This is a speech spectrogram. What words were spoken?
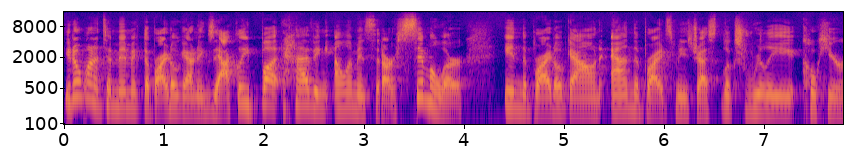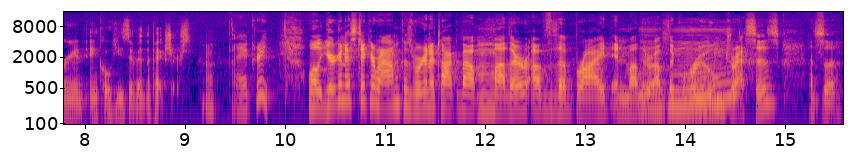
You don't want it to mimic the bridal gown exactly, but having elements that are similar in the bridal gown and the bridesmaid's dress looks really coherent and cohesive in the pictures. Hmm, I agree. Well, you're going to stick around because we're going to talk about mother of the bride and mother of the groom mm-hmm. dresses. As a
